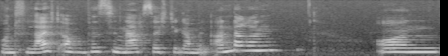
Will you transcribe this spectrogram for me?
und vielleicht auch ein bisschen nachsichtiger mit anderen. Und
